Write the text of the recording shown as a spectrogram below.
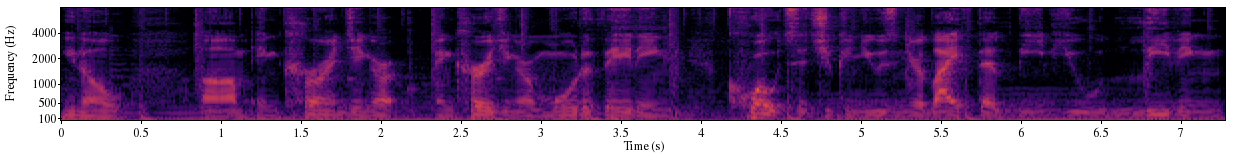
you know, um, encouraging or encouraging or motivating quotes that you can use in your life that leave you leaving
